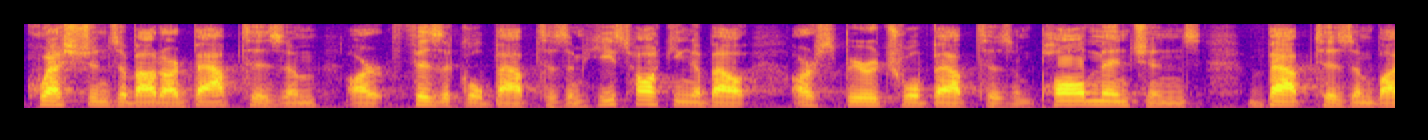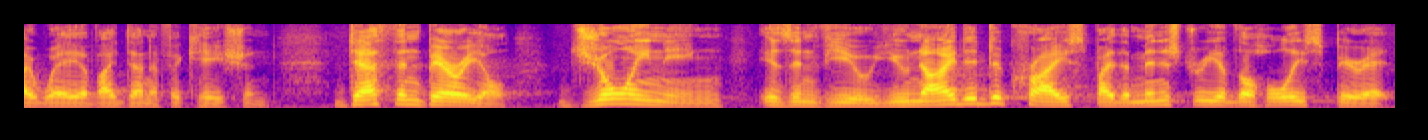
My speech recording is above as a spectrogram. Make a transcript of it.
questions about our baptism, our physical baptism. He's talking about our spiritual baptism. Paul mentions baptism by way of identification. Death and burial, joining is in view, united to Christ by the ministry of the Holy Spirit.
